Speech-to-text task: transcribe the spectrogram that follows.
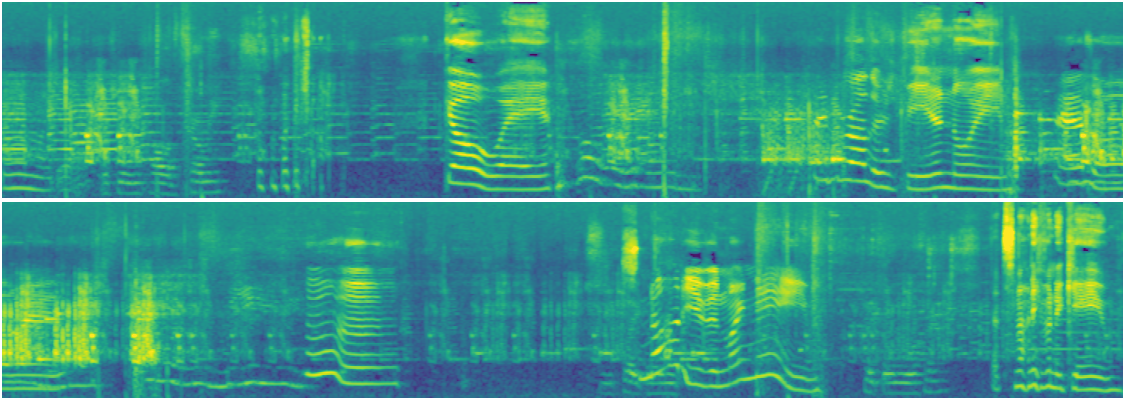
oh my god. Which name Call of Chromie? Oh my god. Go away. My being annoying. As always. Uh, it's not even my name. Garden, play Garden Warfare? That's not even a game.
